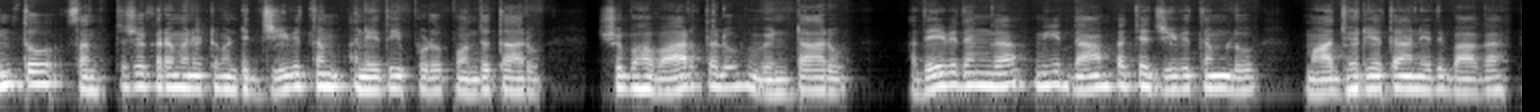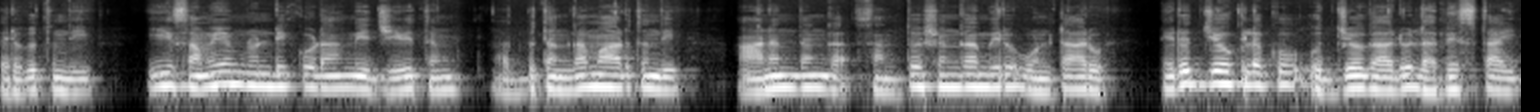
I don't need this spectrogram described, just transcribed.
ఎంతో సంతోషకరమైనటువంటి జీవితం అనేది ఇప్పుడు పొందుతారు. శుభవార్తలు వింటారు. అదేవిధంగా మీ దాంపత్య జీవితంలో మాధుర్యత అనేది బాగా పెరుగుతుంది. ఈ సమయం నుండి కూడా మీ జీవితం అద్భుతంగా మారుతుంది. ఆనందంగా సంతోషంగా మీరు ఉంటారు. నిరుద్యోగులకు ఉద్యోగాలు లభిస్తాయి.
